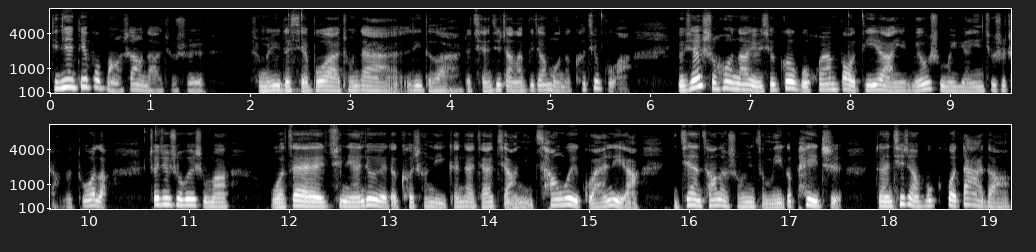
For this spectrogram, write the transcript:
今天跌幅榜上的就是什么绿的斜波啊、中大立德啊，这前期涨得比较猛的科技股啊，有些时候呢，有些个股忽然暴跌啊，也没有什么原因，就是涨得多了。这就是为什么。我在去年六月的课程里跟大家讲，你仓位管理啊，你建仓的时候你怎么一个配置？短期涨幅过大的，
